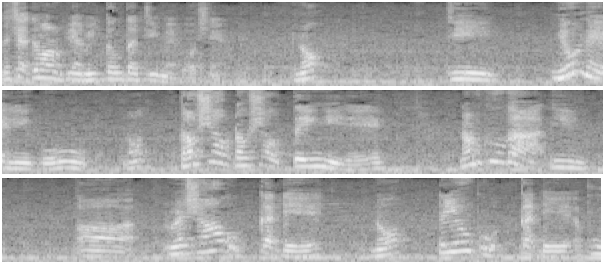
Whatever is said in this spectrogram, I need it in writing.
တစ်ချက်ကျွန်တော်တို့ပြန်ပြီးသုံးသပ်ကြည့်မယ်ပေါ့ရှင်နော်ဒီမြို့နယ်လေးကိုနော်တောက်လျှောက်တောက်လျှောက်သိမ်းနေတယ်နောက်တစ်ခုကဒီ အာရုရှားကိုကတ်တယ်နော်တရုတ်ကိုကတ်တယ်အပူ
